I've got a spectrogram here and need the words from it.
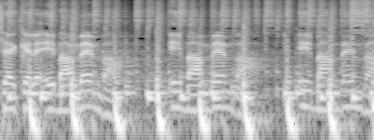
sekele ibambemba ibambemba ibambemba.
